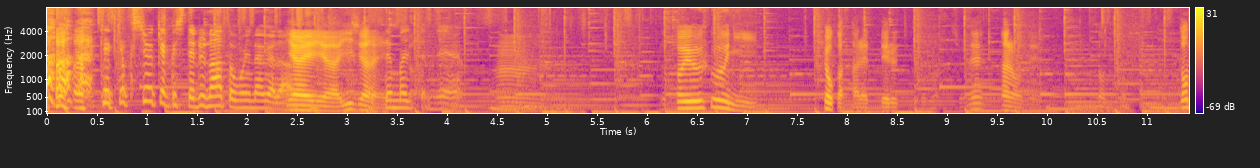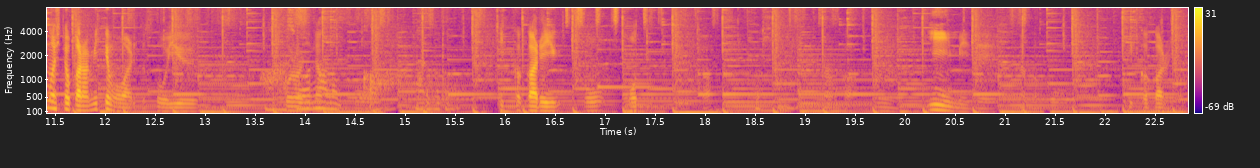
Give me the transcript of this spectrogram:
結局集客してるなと思いながら。いやいやいいじゃないですか。ましたね、うん、そういうふうに評価されてるってことなんでしょうね。なので、そのどの人から見ても割とそういうところになるほど引っかかりを持つっていうか、なんか、うん、いい意味でなんかこう引っかかる。んじゃない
